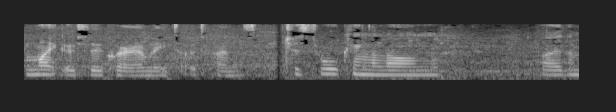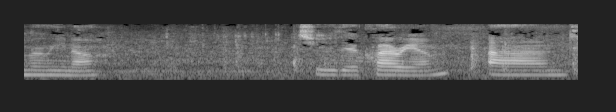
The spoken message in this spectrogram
might go to the aquarium later, it depends. Just walking along by the marina to the aquarium and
